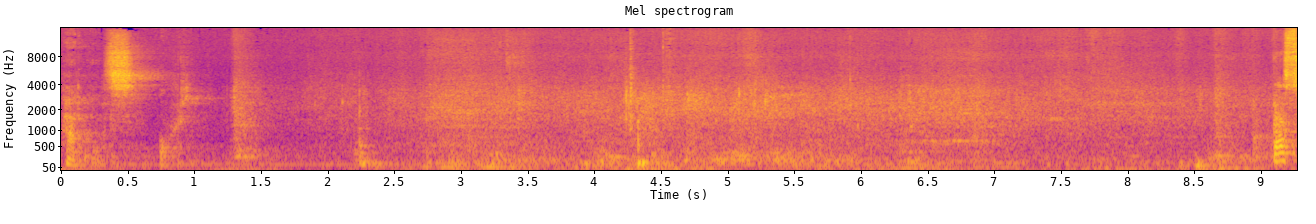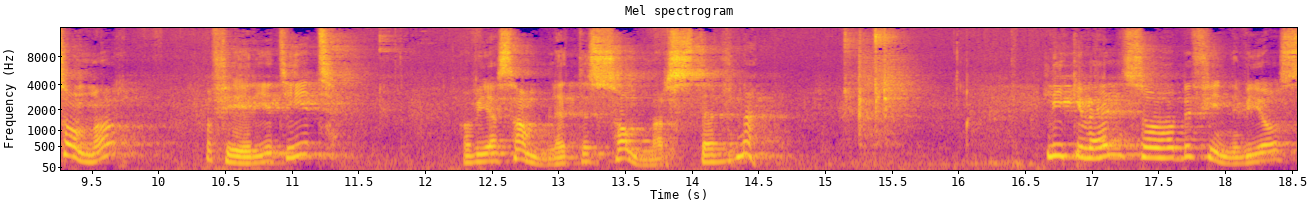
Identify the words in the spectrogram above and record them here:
Herrens ord. Det er sommer og ferietid, og vi er samlet til sommerstevne. Likevel så befinner vi oss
